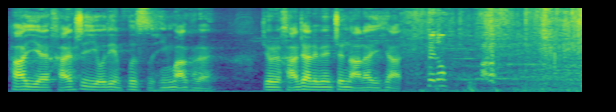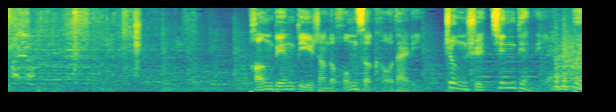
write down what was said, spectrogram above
他也还是有点不死心吧，可能就是还在那边挣扎了一下。别动，趴着，趴着。旁边地上的红色口袋里，正是金店里被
